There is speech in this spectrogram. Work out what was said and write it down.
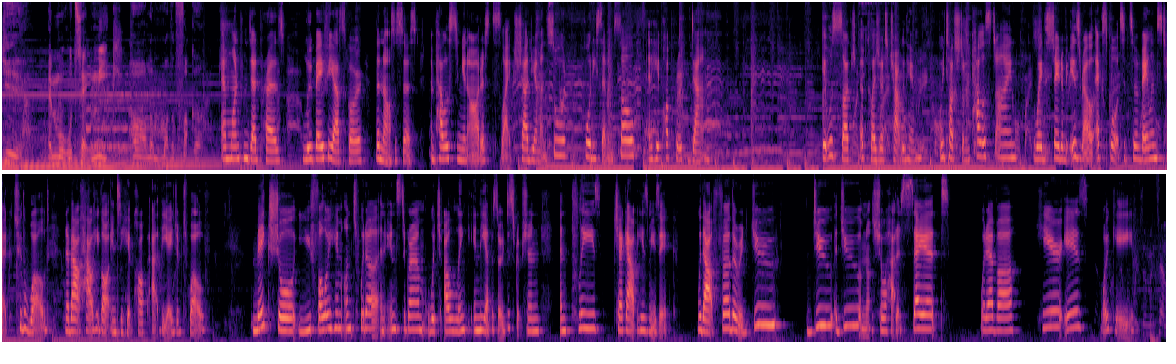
yeah. Immortal technique, Harlem motherfucker. And one from Dead Prez, Lupe Fiasco, The Narcicyst, and Palestinian artists like Shadia Mansour, 47 Soul, and hip hop group DAM. It was such a pleasure to chat with him. We touched on Palestine, the way the state of Israel exports its surveillance tech to the world, and about how he got into hip hop at the age of 12. Make sure you follow him on Twitter and Instagram, which I'll link in the episode description, and please check out his music. Without further ado, ado, ado, I'm not sure how to say it. Whatever. Here is Lowkey.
